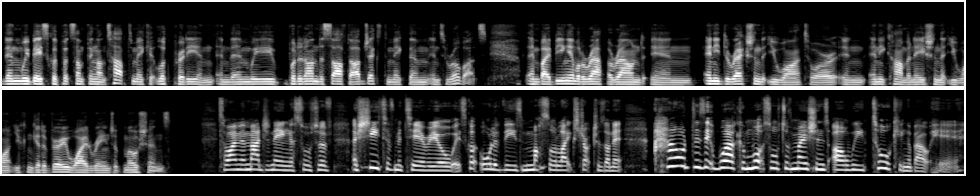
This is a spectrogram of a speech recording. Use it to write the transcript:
Then we basically put something on top to make it look pretty, and, and then we put it on the soft objects to make them into robots. And by being able to wrap around in any direction that you want or in any combination that you want, you can get a very wide range of motions. So I'm imagining a sort of a sheet of material. It's got all of these muscle-like structures on it. How does it work and what sort of motions are we talking about here?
